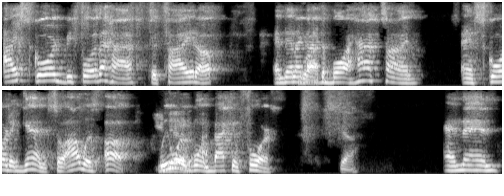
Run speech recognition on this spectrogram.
I scored before the half to tie it up. And then I got the ball at halftime and scored again. So I was up. You we were going back and forth. Yeah. And then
